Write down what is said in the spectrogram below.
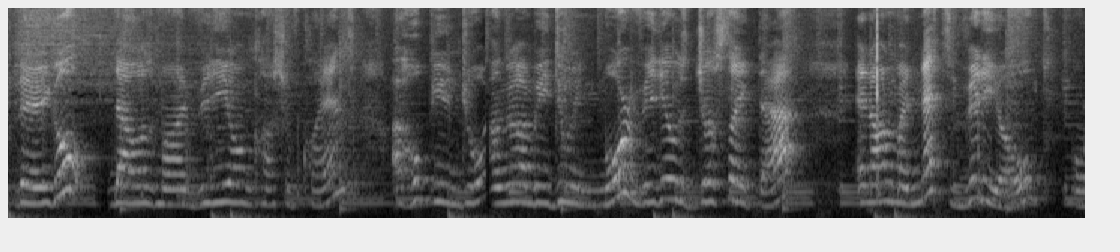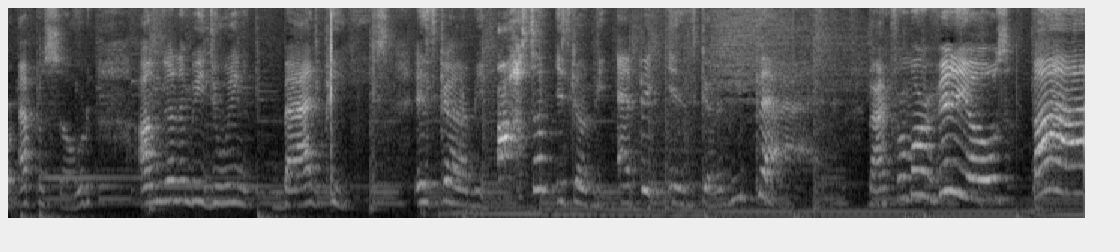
There you go. That was my video on Clash of Clans. I hope you enjoyed. I'm going to be doing more videos just like that. And on my next video or episode, I'm going to be doing Bad Piggies. It's going to be awesome, it's going to be epic, it's going to be bad. Back for more videos. Bye!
